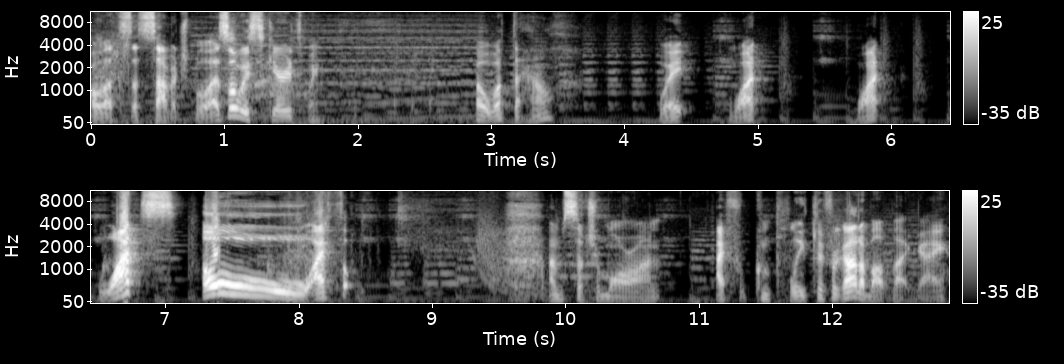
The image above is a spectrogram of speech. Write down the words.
oh, that's, that's Savage Blow. That's always scares me. Oh, what the hell? Wait, what? What? What? Oh, I thought... I'm such a moron. I completely forgot about that guy.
